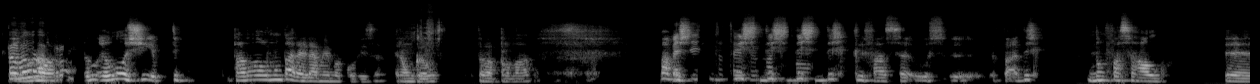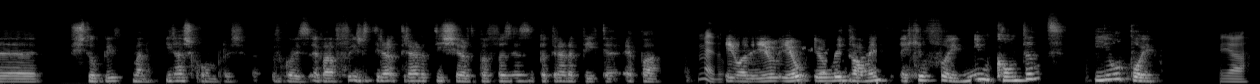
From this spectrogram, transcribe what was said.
Estava ele lá, não- pronto. Ele, não agia, tipo, estar lá não estar era a mesma coisa. Era um ghost, estava para lá. Pá, Mas desde, que faça, os, eh, pá, desde que não faça algo eh, estúpido, mano, ir às compras, coisa, epá, ir tirar, tirar a t-shirt para fazer para tirar a pica, epá. Mano, eu, eu, eu, eu literalmente, aquilo foi meme content e eu apoio. yeah.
